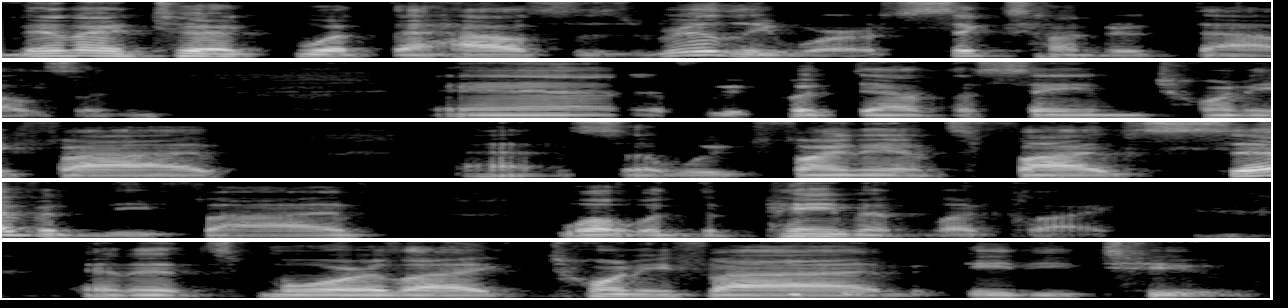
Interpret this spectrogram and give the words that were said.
Then I took what the house is really worth, 600,000. And if we put down the same 25, uh, so we'd finance 575, what would the payment look like? And it's more like 2582.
